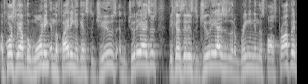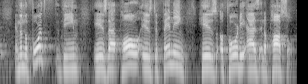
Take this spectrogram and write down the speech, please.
Of course, we have the warning and the fighting against the Jews and the Judaizers because it is the Judaizers that are bringing in this false prophet. And then the fourth theme is that Paul is defending his authority as an apostle.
